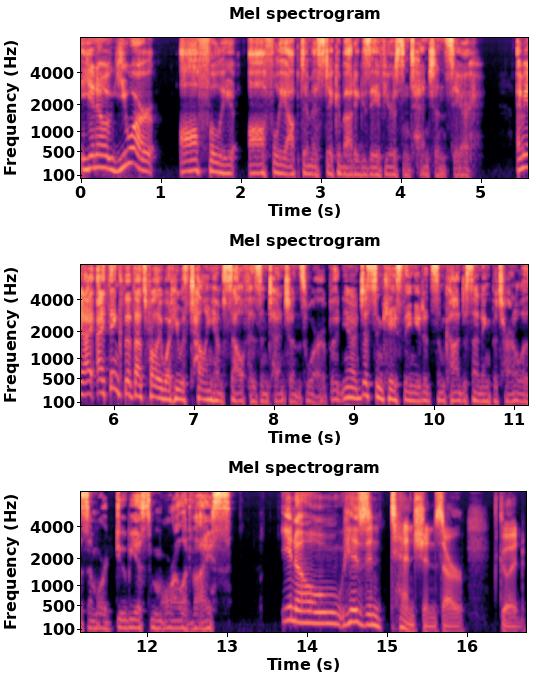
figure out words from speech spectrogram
You know, you are awfully, awfully optimistic about Xavier's intentions here. I mean, I, I, think that that's probably what he was telling himself his intentions were, but, you know, just in case they needed some condescending paternalism or dubious moral advice. You know, his intentions are good.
